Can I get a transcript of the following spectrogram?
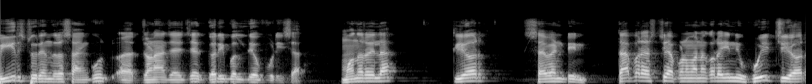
वीर सुरेंद्र साय को जना जाए गरीब बलदेव ओडा मन रहा क्लीयर सेवेन्टीन ତାପରେ ଆସୁଛି ଆପଣମାନଙ୍କର in which year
